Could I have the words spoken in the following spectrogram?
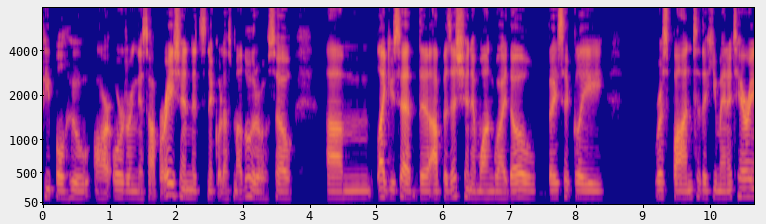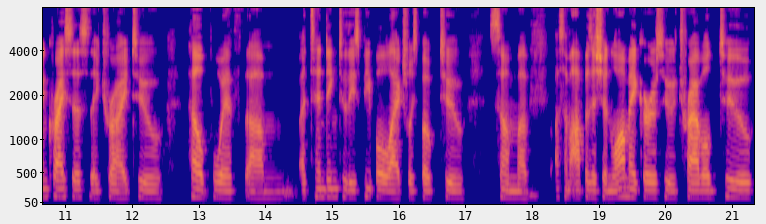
people who are ordering this operation, it's Nicolas Maduro. So, um, like you said, the opposition and Juan Guaido basically respond to the humanitarian crisis. They try to help with um, attending to these people. I actually spoke to some of uh, some opposition lawmakers who traveled to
